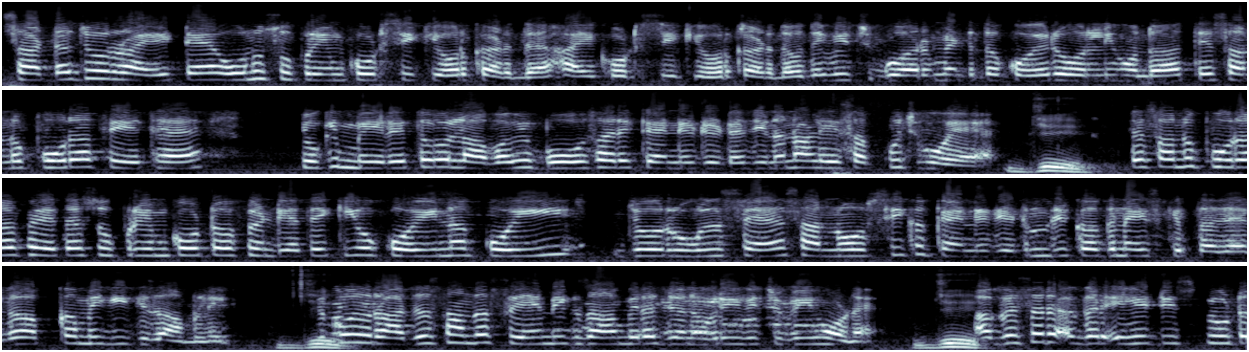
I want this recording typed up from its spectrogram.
ਸਾਡਾ ਜੋ ਰਾਈਟ ਹੈ ਉਹਨੂੰ ਸੁਪਰੀਮ ਕੋਰਟ ਸਿਕਿਉਰ ਕਰਦਾ ਹੈ ਹਾਈ ਕੋਰਟ ਸਿਕਿਉਰ ਕਰਦਾ ਉਹਦੇ ਵਿੱਚ ਗਵਰਨਮੈਂਟ ਦਾ ਕੋਈ ਰੋਲ ਨਹੀਂ ਹੁੰਦਾ ਤੇ ਸਾਨੂੰ ਪੂਰਾ ਫੇਥ ਹੈ ਕਿਉਂਕਿ ਮੇਰੇ ਤੋਂ ਇਲਾਵਾ ਵੀ ਬਹੁਤ ਸਾਰੇ ਕੈਂਡੀਡੇਟ ਹੈ ਜਿਨ੍ਹਾਂ ਨਾਲ ਇਹ ਸਭ ਕੁਝ ਹੋਇਆ ਹੈ। ਜੀ। ਤੇ ਸਾਨੂੰ ਪੂਰਾ ਫੇਥ ਹੈ ਸੁਪਰੀਮ ਕੋਰਟ ਆਫ ਇੰਡੀਆ ਤੇ ਕਿ ਉਹ ਕੋਈ ਨਾ ਕੋਈ ਜੋ ਰੂਲਸ ਹੈ ਸਾਨੂੰ ਸਿੱਖ ਕੈਂਡੀਡੇਟ ਨੂੰ ਰਿਕੋਗਨਾਈਜ਼ ਕੀਤਾ ਜਾਏਗਾ ਅਪਕਮਿੰਗ ਐਗਜ਼ਾਮ ਲਈ। ਜੀ। ਬਿਕੋਜ਼ ਰਾਜਸਥਾਨ ਦਾ ਸੇਮ ਐਗਜ਼ਾਮ ਮੇਰਾ ਜਨਵਰੀ ਵਿੱਚ ਵੀ ਹੋਣਾ ਹੈ। ਜੀ। ਅਗਰ ਸਰ ਅਗਰ ਇਹ ਡਿਸਪਿਊਟ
